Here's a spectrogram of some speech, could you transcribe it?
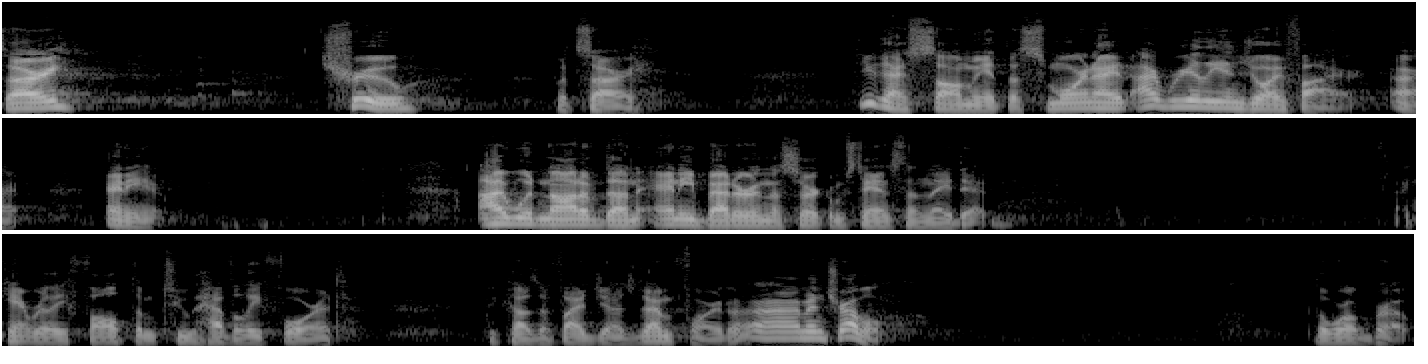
Sorry? True, but sorry. You guys saw me at the s'more night. I really enjoy fire. All right. Anywho, I would not have done any better in the circumstance than they did. I can't really fault them too heavily for it because if I judge them for it, I'm in trouble. The world broke.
